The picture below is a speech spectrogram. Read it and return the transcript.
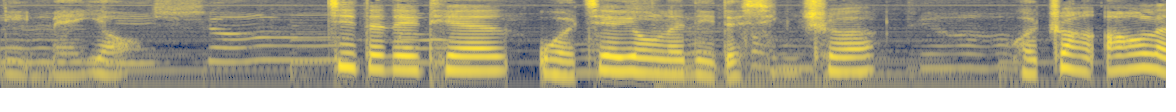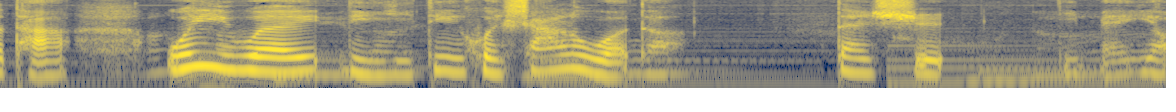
你没有》。记得那天，我借用了你的新车，我撞凹了它，我以为你一定会杀了我的，但是你没有。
